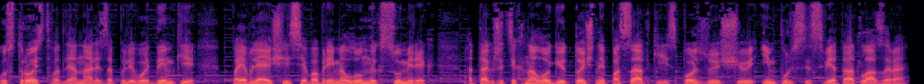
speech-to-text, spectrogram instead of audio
устройства для анализа пылевой дымки, появляющиеся во время лунных сумерек, а также технологию точной посадки, использующую импульсы света от лазера.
